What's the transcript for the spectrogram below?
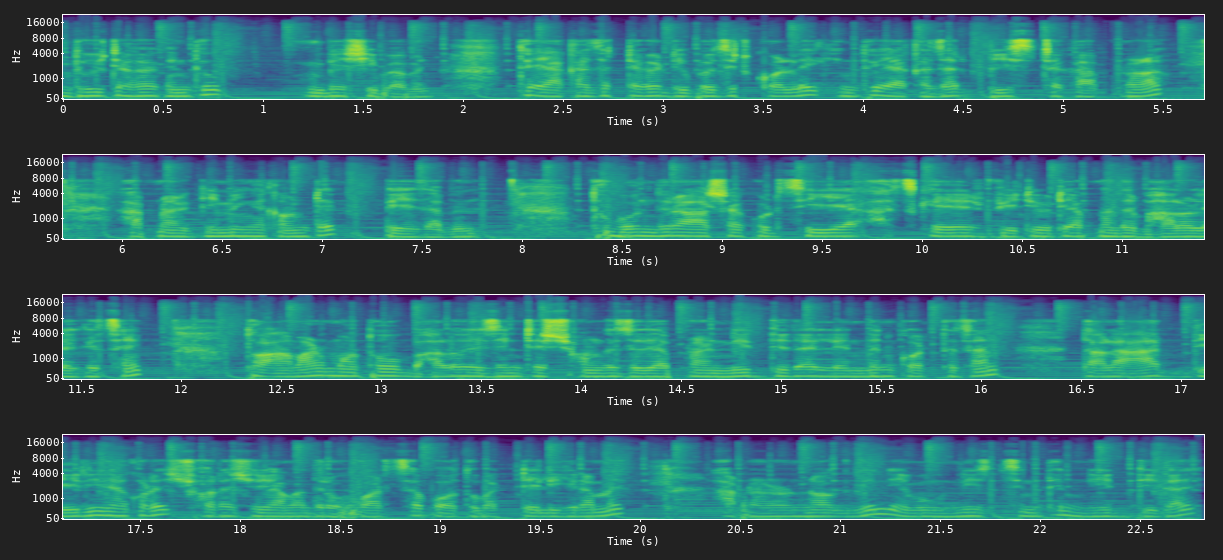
দুই টাকা কিন্তু বেশি পাবেন। তো এক হাজার টাকা ডিপোজিট করলেই কিন্তু এক হাজার বিশ টাকা আপনারা আপনার গেমিং অ্যাকাউন্টে পেয়ে যাবেন। তো বন্ধুরা, আশা করছি আজকের ভিডিওটি আপনাদের ভালো লেগেছে। তো আমার মতো ভালো এজেন্টের সঙ্গে যদি আপনারা নির্দ্বিধায় লেনদেন করতে চান, তাহলে আর দেরি না করে সরাসরি আমাদের হোয়াটসঅ্যাপ অথবা টেলিগ্রামে আপনারা নক দিন এবং নিশ্চিন্তে নির্দ্বিধায়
